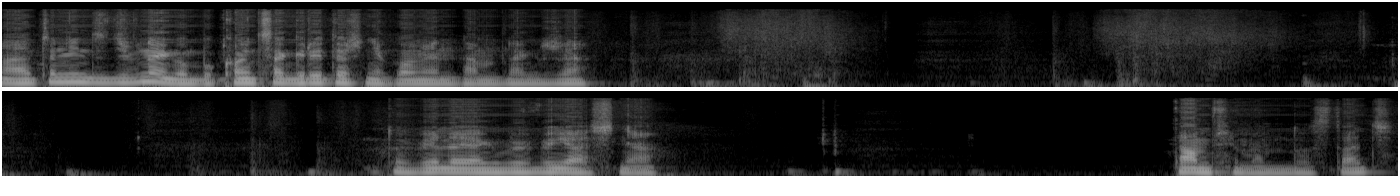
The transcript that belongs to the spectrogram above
Ale to nic dziwnego, bo końca gry też nie pamiętam, także... To wiele jakby wyjaśnia. Tam się mam dostać.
